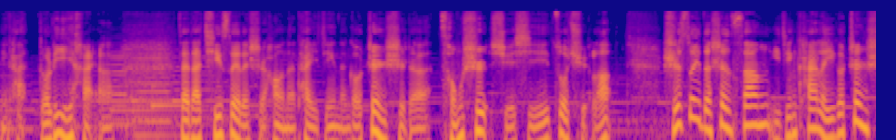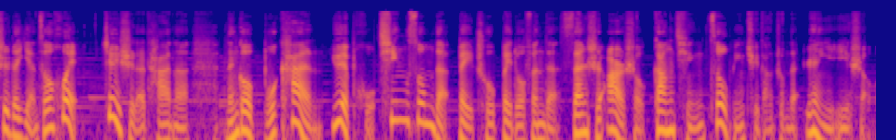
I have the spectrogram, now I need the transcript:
你看多厉害啊！在他七岁的时候呢，他已经能够正式的从师学习作曲了。十岁的圣桑已经开了一个正式的演奏会，这时的他呢，能够不看乐谱，轻松的背出贝多芬的三十二首钢琴奏鸣曲当中的任意一首。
